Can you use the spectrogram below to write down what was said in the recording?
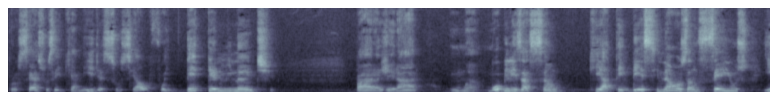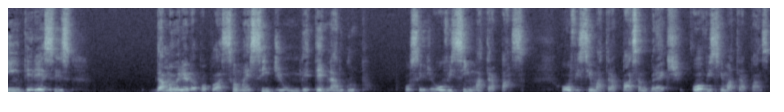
processos em que a mídia social foi determinante para gerar uma mobilização que atendesse não aos anseios e interesses da maioria da população, mas sim de um determinado grupo. Ou seja, houve sim uma trapaça. Houve sim uma trapaça no Brexit. Houve sim uma trapaça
